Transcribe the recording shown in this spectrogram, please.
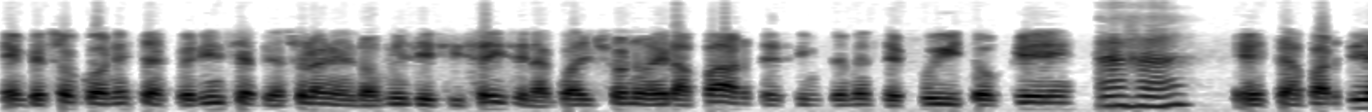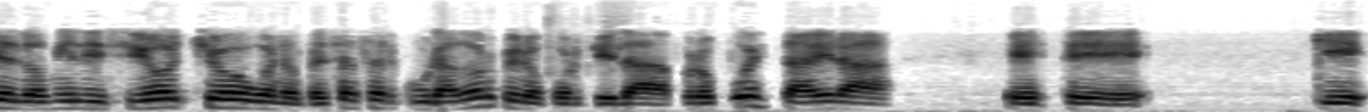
empezó con esta experiencia Piazzolla en el 2016, en la cual yo no era parte, simplemente fui y toqué. Ajá. Este, a partir del 2018, bueno, empecé a ser curador, pero porque la propuesta era este, que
